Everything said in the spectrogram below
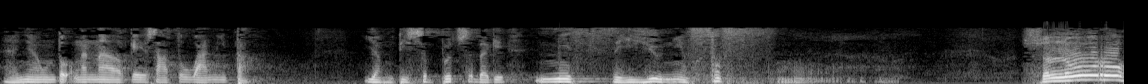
Hanya untuk mengenal ke satu wanita yang disebut sebagai Miss Universe. Seluruh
